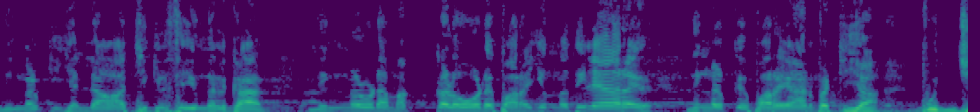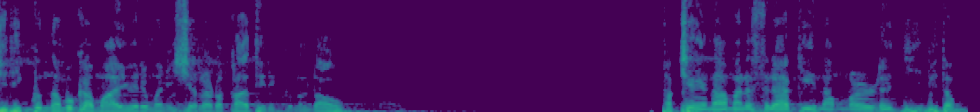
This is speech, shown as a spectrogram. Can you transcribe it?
നിങ്ങൾക്ക് എല്ലാ ചികിത്സയും നൽകാൻ നിങ്ങളുടെ മക്കളോട് പറയുന്നതിലേറെ നിങ്ങൾക്ക് പറയാൻ പറ്റിയ പുഞ്ചിരിക്കുന്ന മുഖമായ ഒരു മനുഷ്യരോട് കാത്തിരിക്കുന്നുണ്ടാവും. പക്ഷേ നാം മനസ്സിലാക്കി നമ്മളുടെ ജീവിതം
